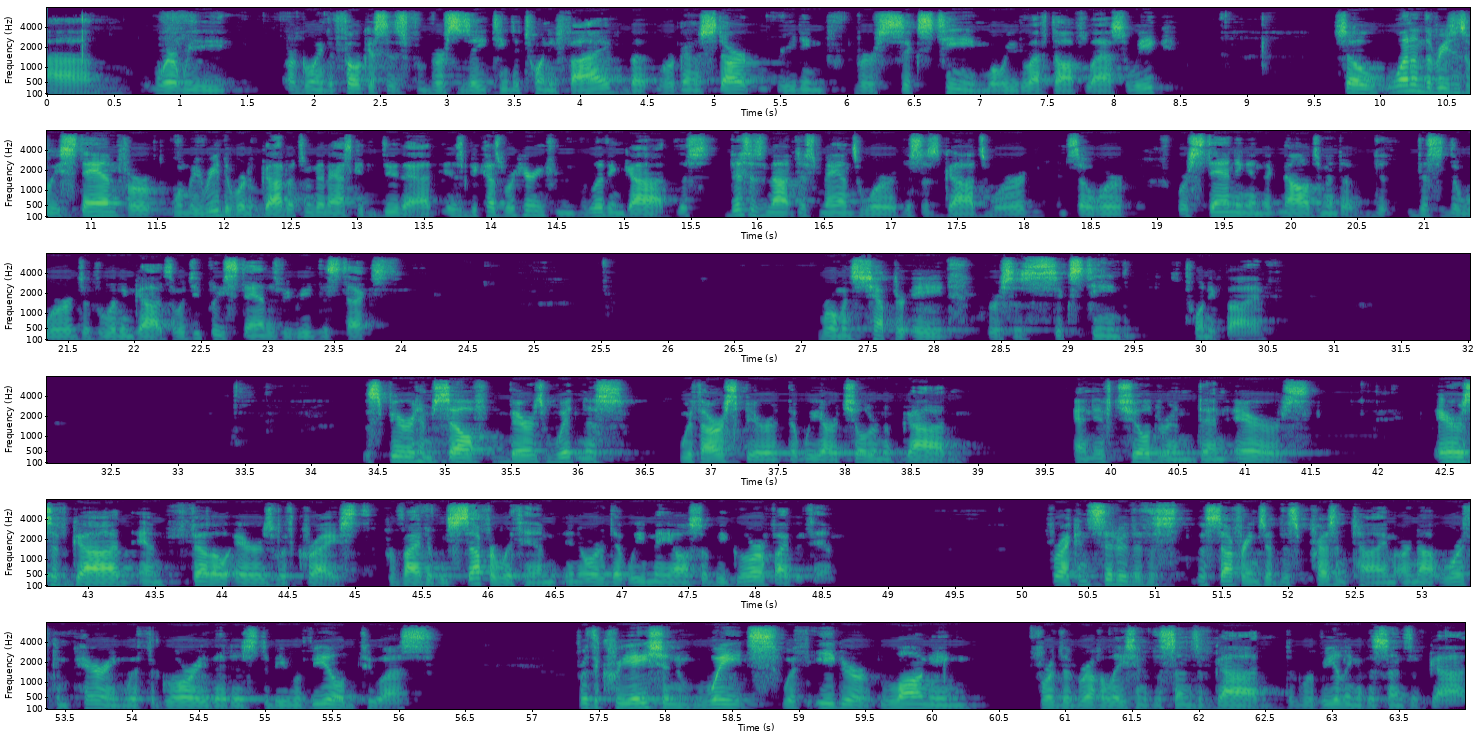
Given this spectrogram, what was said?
Um, where we are going to focus is from verses 18 to 25, but we're going to start reading verse 16, where we left off last week. So one of the reasons we stand for when we read the Word of God, which I'm going to ask you to do that, is because we're hearing from the living God. This this is not just man's word. This is God's word, and so we're we're standing in acknowledgement of th- this is the words of the living God. So would you please stand as we read this text? Romans chapter 8, verses 16 to 25. The Spirit Himself bears witness with our spirit that we are children of God and if children, then heirs, heirs of God and fellow heirs with Christ, provided we suffer with him in order that we may also be glorified with him. For I consider that the, the sufferings of this present time are not worth comparing with the glory that is to be revealed to us. For the creation waits with eager longing for the revelation of the sons of God, the revealing of the sons of God.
